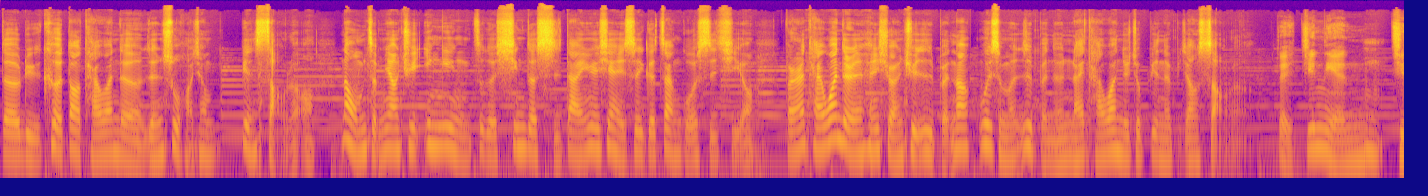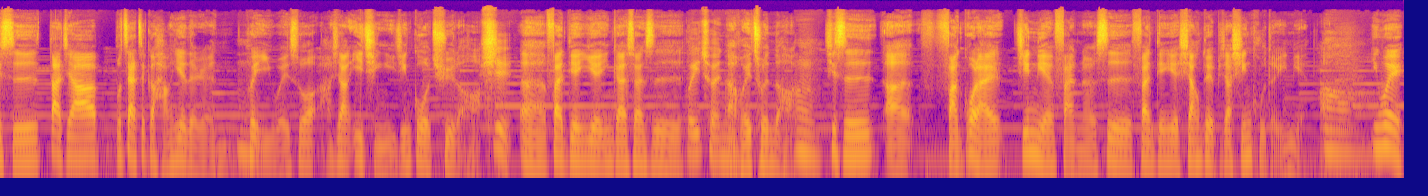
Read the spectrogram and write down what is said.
的旅客到台湾的人数好像变少了哦。那我们怎么样去应应这个新的时代？因为现在也是一个战国时期哦。本来台湾的人很喜欢去日本，那为什么日本人来台湾的就变得比较少了？对，今年其实大家不在这个行业的人会以为说，好像疫情已经过去了哈。是，呃，饭店业应该算是回春啊，回春的哈。嗯，其实呃，反过来，今年反而是饭店业相对比较辛苦的一年哦。因为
